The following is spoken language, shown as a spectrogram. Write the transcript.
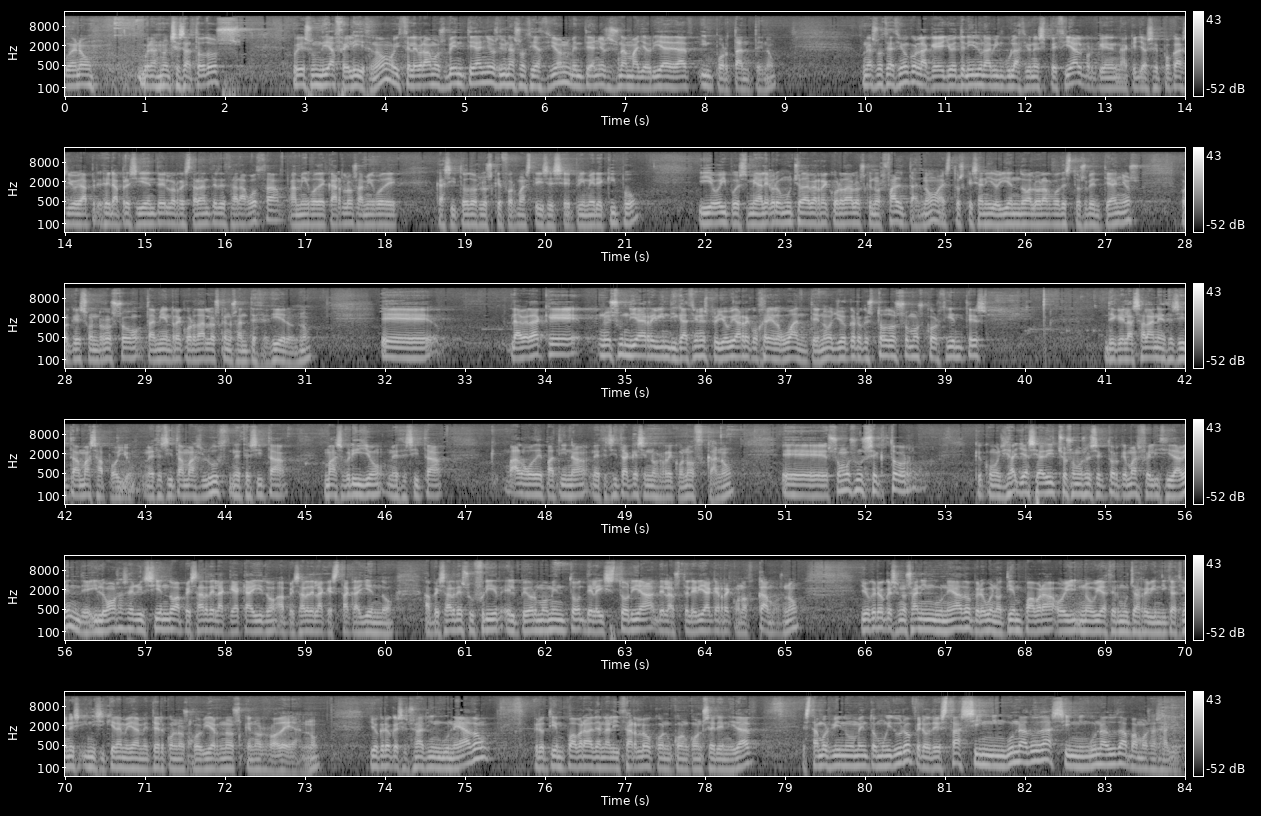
Bueno, buenas noches a todos. Hoy es un día feliz, ¿no? Hoy celebramos 20 años de una asociación, 20 años es una mayoría de edad importante, ¿no? Una asociación con la que yo he tenido una vinculación especial, porque en aquellas épocas yo era presidente de los restaurantes de Zaragoza, amigo de Carlos, amigo de casi todos los que formasteis ese primer equipo. Y hoy pues me alegro mucho de haber recordado a los que nos faltan, ¿no? a estos que se han ido yendo a lo largo de estos 20 años, porque es honroso también recordar los que nos antecedieron. ¿no? Eh, la verdad que no es un día de reivindicaciones, pero yo voy a recoger el guante. ¿no? Yo creo que todos somos conscientes de que la sala necesita más apoyo, necesita más luz, necesita más brillo, necesita algo de patina, necesita que se nos reconozca. ¿no? Eh, somos un sector que como ya, se ha dicho somos el sector que más felicidad vende y lo vamos a seguir siendo a pesar de la que ha caído, a pesar de la que está cayendo, a pesar de sufrir el peor momento de la historia de la hostelería que reconozcamos. ¿no? Yo creo que se nos ha ninguneado, pero bueno, tiempo habrá. Hoy no voy a hacer muchas reivindicaciones y ni siquiera me voy a meter con los gobiernos que nos rodean. Yo creo que se nos ha ninguneado, pero tiempo habrá de analizarlo con, con, con serenidad Estamos viviendo un momento muy duro, pero de esta, sin ninguna duda, sin ninguna duda, vamos a salir.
